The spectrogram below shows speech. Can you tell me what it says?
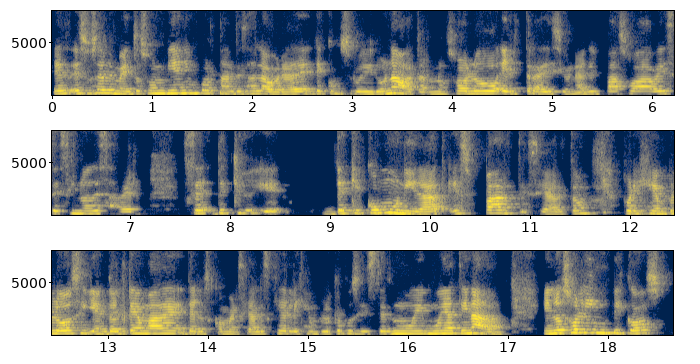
esos elementos son bien importantes a la hora de, construir un avatar, no solo el tradicional, el paso a veces, sino de saber de qué, eh, de qué comunidad es parte, ¿cierto? Por ejemplo, siguiendo el tema de, de, los comerciales, que el ejemplo que pusiste es muy, muy atinado. En los Olímpicos,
